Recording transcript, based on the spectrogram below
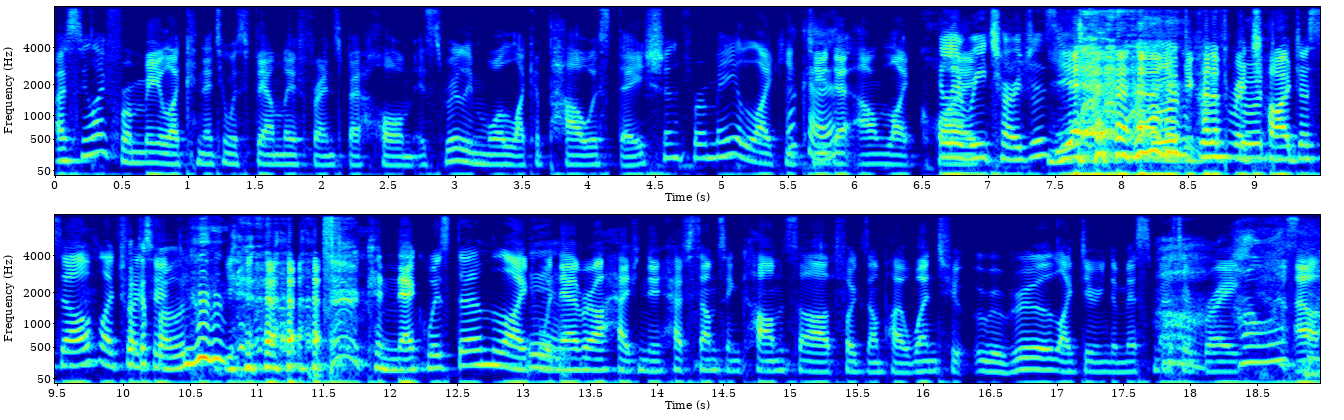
I think like for me, like connecting with family and friends back home, it's really more like a power station for me. Like you Okay. do that on like It quite like recharges you? Yeah, you kind of recharge yourself, like try like a to phone. yeah, connect with them. Like Yeah. whenever I have you know have something comes up. For example, I went to Uluru like during the mid semester break. How was Uh,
